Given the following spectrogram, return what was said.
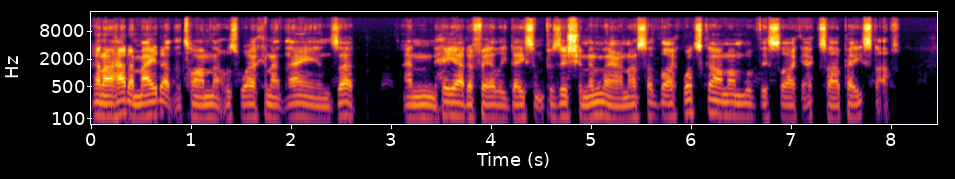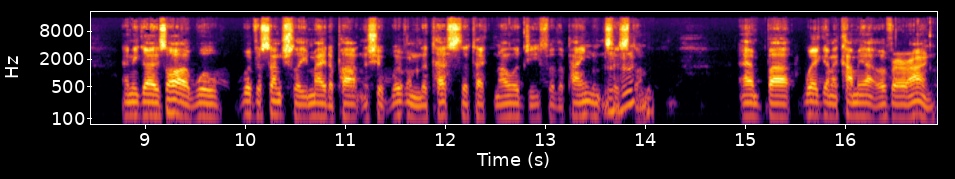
And I had a mate at the time that was working at the ANZ, and he had a fairly decent position in there. And I said, like, what's going on with this like XRP stuff? And he goes, oh, well, we've essentially made a partnership with them to test the technology for the payment mm-hmm. system, and but we're going to come out of our own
